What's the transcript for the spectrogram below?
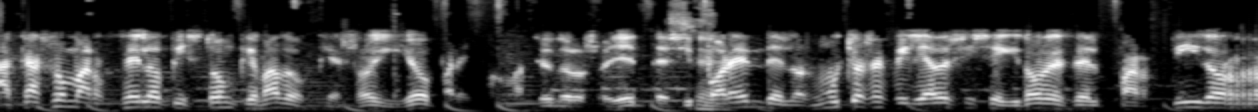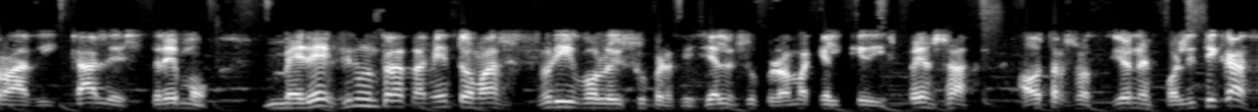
¿Acaso Marcelo Pistón Quemado, que soy yo para información de los oyentes, y por ende los muchos afiliados y seguidores del Partido Radical Extremo merecen un tratamiento más frívolo y superficial en su programa que el que dispensa a otras opciones políticas?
